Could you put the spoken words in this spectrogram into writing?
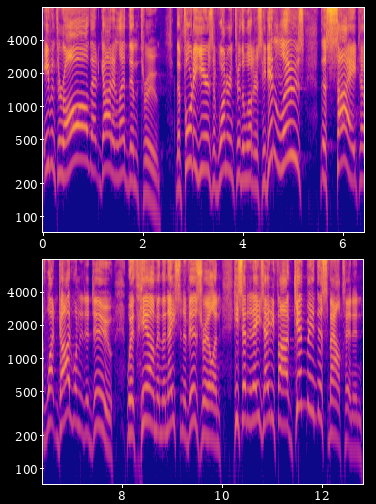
even through all that God had led them through, the 40 years of wandering through the wilderness, he didn't lose the sight of what God wanted to do with him and the nation of Israel. And he said at age 85, Give me this mountain. And,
